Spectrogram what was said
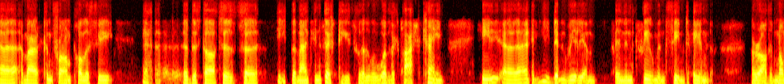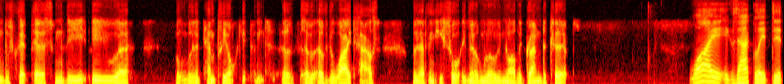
uh, American foreign policy uh, at the start of uh, the 1950s, when the clash came. He uh, he didn't really, um, and seemed to him a rather nondescript person. He, he uh, was a temporary occupant of, of, of the White House, but I think he saw his own role in rather grander terms. Why exactly did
